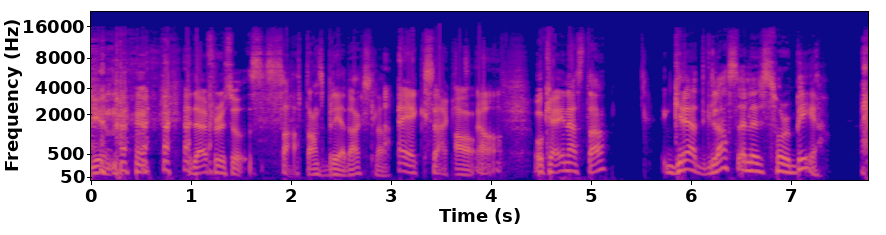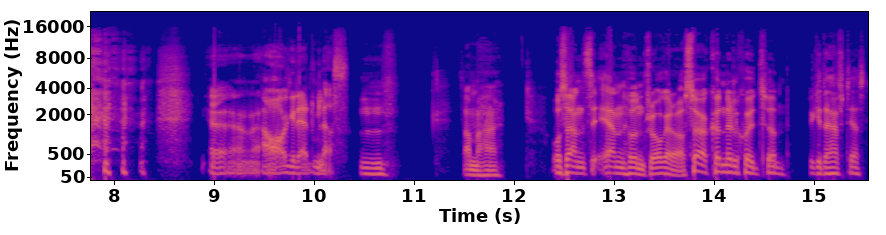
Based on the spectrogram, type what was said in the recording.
Gym. det är därför du är så satans bredaxlad. Exakt. Ja. Ja. Okej, nästa. Gräddglass eller sorbet? Eh, ja, gräddglass. Mm. Samma här. Och sen en hundfråga då. Sökhund eller skyddshund? Vilket är häftigast?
